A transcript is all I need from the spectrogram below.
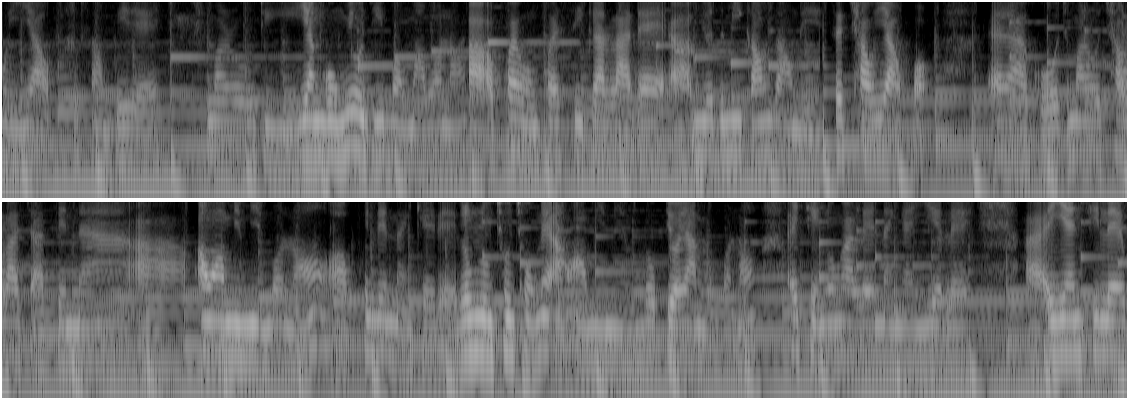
ဝင်ရောက်လှုပ်ဆောင်ပေးတယ်ကျွန်မတို့ဒီရန်ကုန်မြို့ကြီးပေါ်မှာပေါ့နော်အာအဖွဲ့ဝင်ဖွဲ့စည်းကလာတဲ့အမျိုးသမီးကောင်းဆောင်တွေ16ယောက်ပေါ့အဲ့ဒါကိုကျွန်မတို့6လကြာတင်နန်းအာအောင်အောင်မြင်မြင်ပေါ့နော်အာဖွင့်လှစ်နိုင်ခဲ့တယ်လုံလုံခြုံခြုံနဲ့အောင်အောင်မြင်မြင်လို့ပြောရမှာပေါ့နော်အဲ့ချိန်လုံးကလည်းနိုင်ငံရေးလည်းအာအရန်ကြီးလည်း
